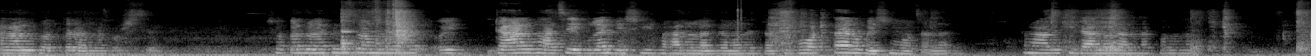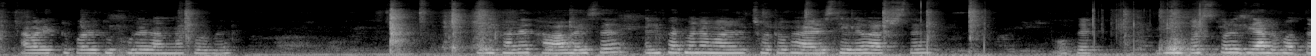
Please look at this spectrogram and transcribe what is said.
আর আলু ভর্তা রান্না করছে। সকালবেলা কিন্তু আমরা ওই ডাল ভাজি এগুলাই বেশি ভালো লাগে আমাদের কাছে। ভর্তা আরও বেশি মজা লাগে। মা আরও কি ডালও রান্না করল। আবার একটু পরে দুপুরে রান্না করবে। রিফাতের খাওয়া হয়েছে। রিফাত মানে আমার ছোট ভাইয়ের ছেলেও আসছে। ওকে ডিম পোস্ট করে দিয়ে আলু ভর্তা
